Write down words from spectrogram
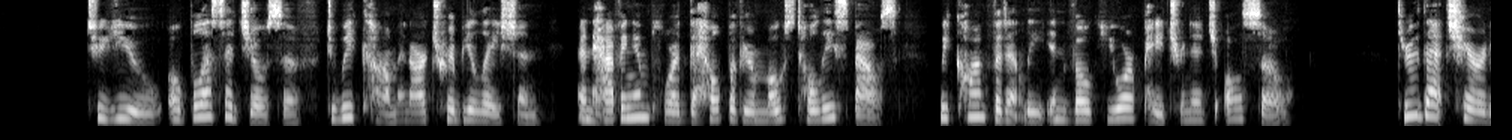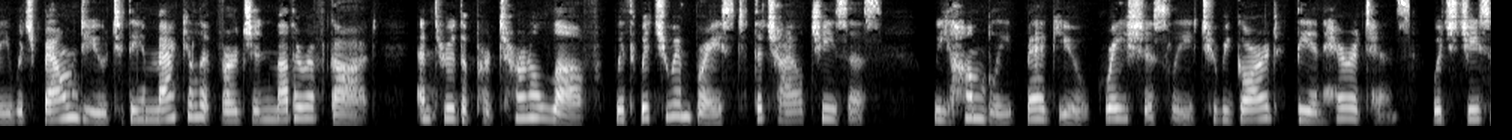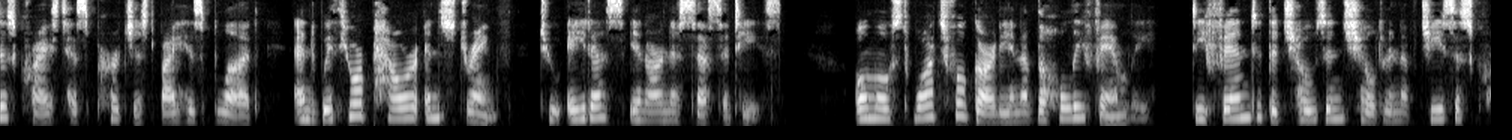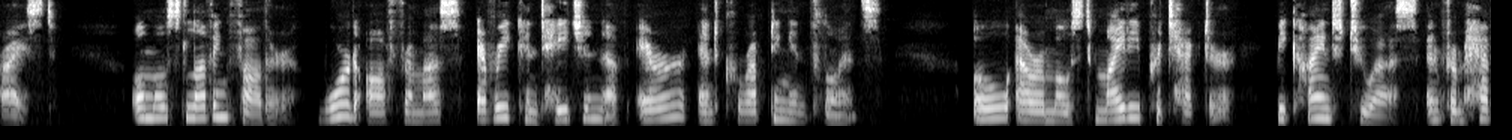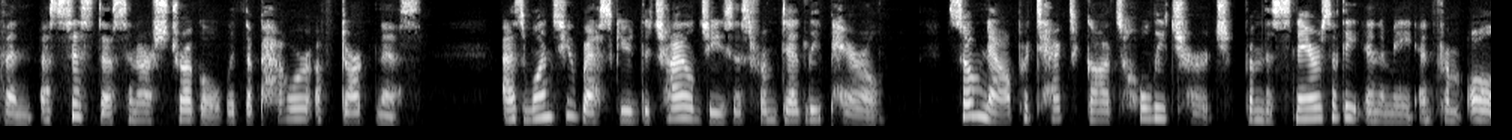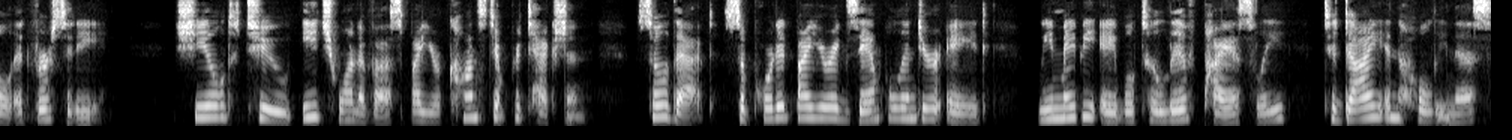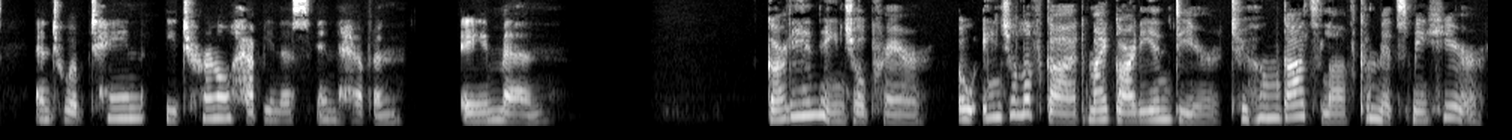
To you, O blessed Joseph, do we come in our tribulation, and having implored the help of your most holy spouse, we confidently invoke your patronage also. Through that charity which bound you to the Immaculate Virgin Mother of God, and through the paternal love with which you embraced the child Jesus, we humbly beg you graciously to regard the inheritance which Jesus Christ has purchased by his blood, and with your power and strength to aid us in our necessities. O most watchful guardian of the Holy Family, defend the chosen children of Jesus Christ. O most loving Father, ward off from us every contagion of error and corrupting influence. O our most mighty protector, be kind to us, and from heaven assist us in our struggle with the power of darkness. As once you rescued the child Jesus from deadly peril, so now protect God's holy church from the snares of the enemy and from all adversity. Shield, too, each one of us by your constant protection, so that, supported by your example and your aid, we may be able to live piously, to die in holiness, and to obtain eternal happiness in heaven. Amen. Guardian Angel Prayer. O angel of God, my guardian dear, to whom God's love commits me here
